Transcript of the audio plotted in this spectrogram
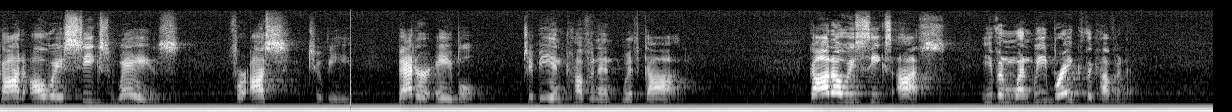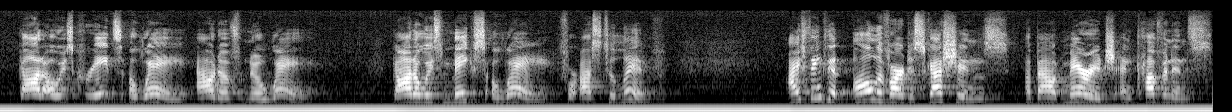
God always seeks ways for us to be better able to be in covenant with God. God always seeks us, even when we break the covenant. God always creates a way out of no way. God always makes a way for us to live. I think that all of our discussions about marriage and covenants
